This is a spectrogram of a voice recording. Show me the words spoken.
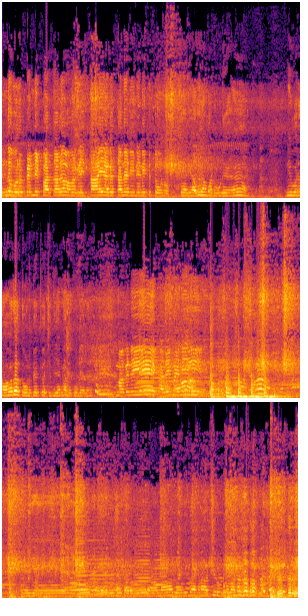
எந்த ஒரு பெண்ணை பார்த்தாலும் அவர்களை தாயாக தன்னடி நினைக்க தோணும். சரி அதெல்லாம் பாட்டு விடு. நீ ஒரு அவதாரத்தை ஒண்ணு பெத்து வச்சது ஏங்க அதை கூட்டாது மகனே கலைமணி. கடவுளே ராமா கோவிந்தா அச்சிடு போடலாம் செத்துரு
